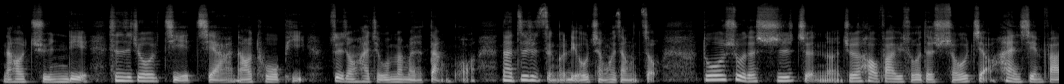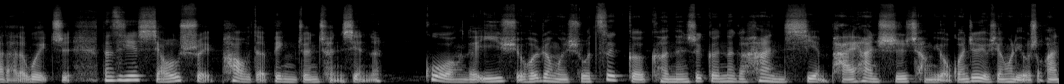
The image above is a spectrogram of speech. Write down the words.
然后皲裂，甚至就会结痂，然后脱皮，最终它就会慢慢的淡化。那这是整个流程会这样走。多数的湿疹呢，就是好发于所谓的手脚汗腺发达的位置，那这些小水泡的病征呈现呢，过往的医学会认为说，这个可能是跟那个汗腺排汗失常有关，就是有些人会流手汗，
